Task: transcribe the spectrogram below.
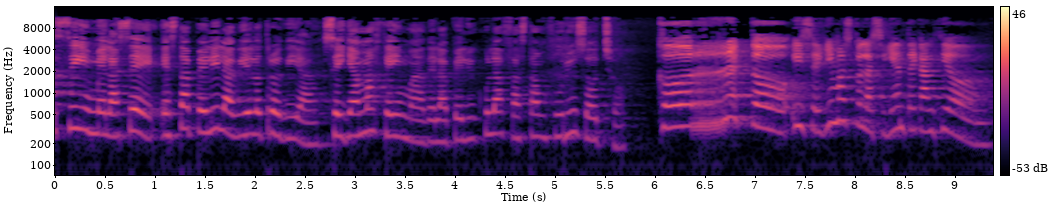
Ah, sí, me la sé. Esta peli la vi el otro día. Se llama Heima, de la película Fast and Furious 8. Correcto. Y seguimos con la siguiente canción.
